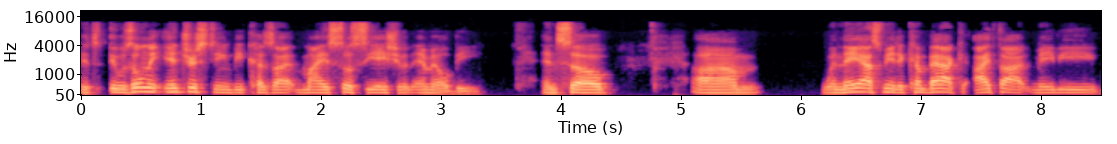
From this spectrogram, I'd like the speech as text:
it's it was only interesting because I my association with MLB, and so um when they asked me to come back, I thought maybe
